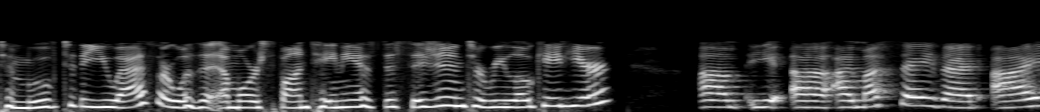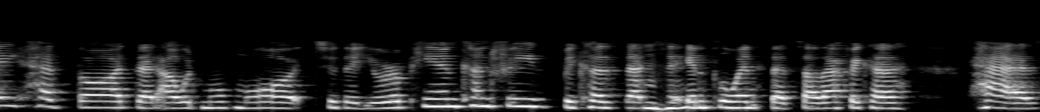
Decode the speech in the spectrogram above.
to move to the U.S. or was it a more spontaneous decision to relocate here? Um, yeah, uh, I must say that I had thought that I would move more to the European countries because that's mm-hmm. the influence that South Africa has,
